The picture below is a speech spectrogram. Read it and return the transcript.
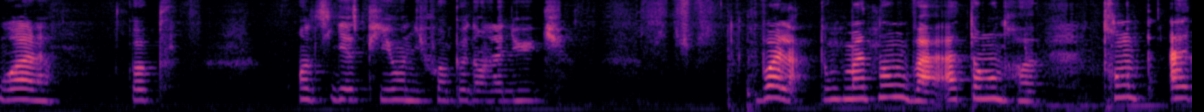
Voilà. Hop. Anti-gaspillon, on y faut un peu dans la nuque. Voilà. Donc maintenant, on va attendre 30 à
